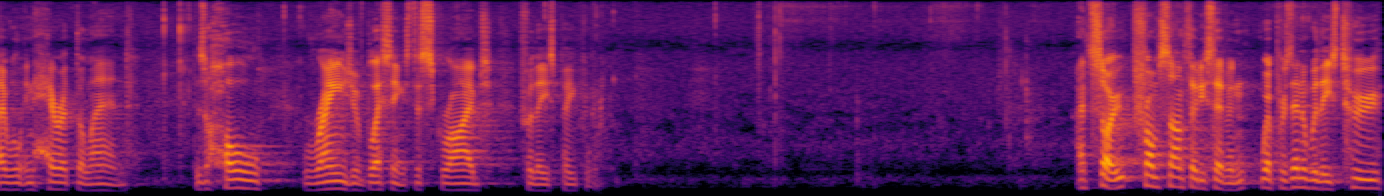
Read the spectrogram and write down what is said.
They will inherit the land. There's a whole range of blessings described for these people. And so, from Psalm 37, we're presented with these two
